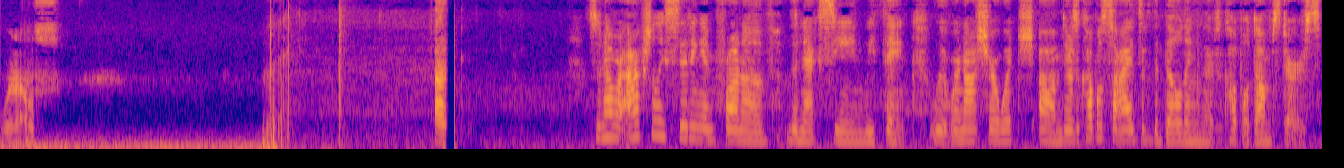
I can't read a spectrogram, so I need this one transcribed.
What else? So now we're actually sitting in front of the next scene, we think. We- We're not sure which. Um, there's a couple sides of the building, and there's a couple dumpsters.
